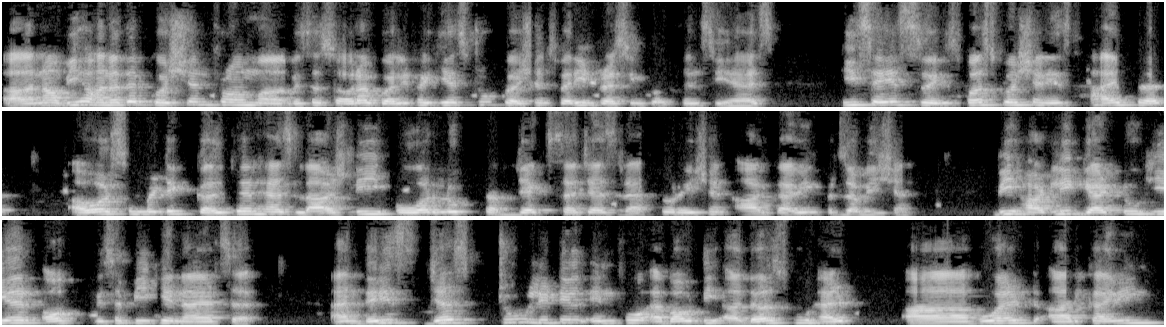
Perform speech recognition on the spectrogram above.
Uh, now we have another question from uh, Mr. Saurabh Gwalifa. He has two questions, very interesting questions. He has. He says uh, his first question is, "Hi sir, our Semitic culture has largely overlooked subjects such as restoration, archiving, preservation. We hardly get to hear of Mr. P.K. Nair, sir. And there is just too little info about the others who helped, uh, who helped archiving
